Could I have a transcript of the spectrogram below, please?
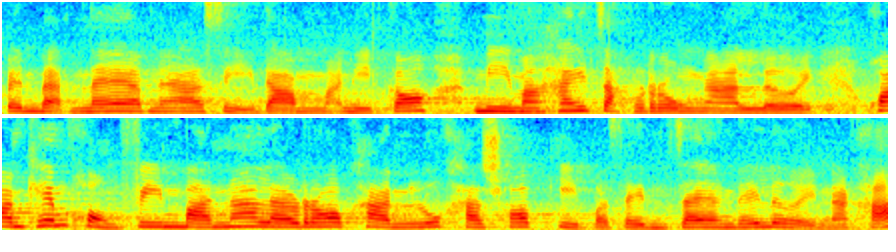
เป็นแบบแนบนะคะสีดำอันนี้ก็มีมาให้จากโรงงานเลย ความเข้มของฟิล์มบานหน้าและรอบคัน ลูกค้าชอบกี่เปอร์เซ็นต์แจ้งได้เลยนะคะ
